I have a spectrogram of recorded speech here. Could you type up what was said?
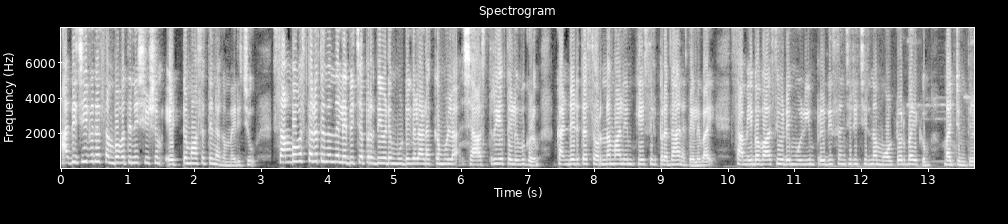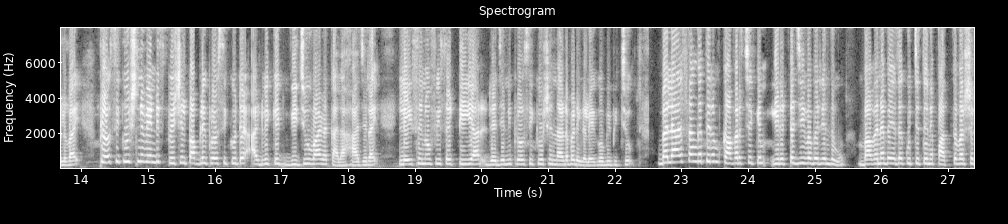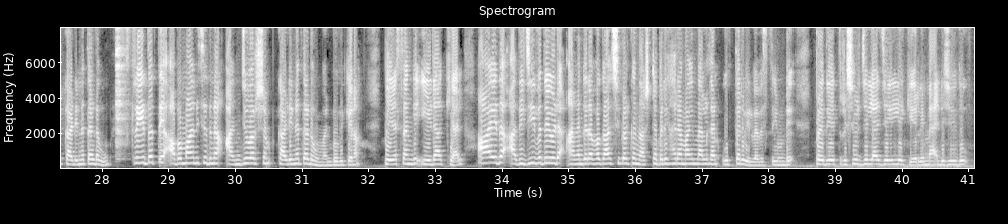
അതിജീവിത സംഭവത്തിന് ശേഷം എട്ട് മാസത്തിനകം മരിച്ചു. സംഭവ സ്ഥലത്ത് നിന്ന് ലഭിച്ച പ്രതിയുടെ മുടികളടക്കമുള്ള ശാസ്ത്രീയ തെളിവുകളും കണ്ടെടുത്ത സ്വർണമാലയും കേസിൽ പ്രധാന തെളിവായി. സമീപവാസിയുടെ മൊഴിയും പ്രതി സഞ്ചരിച്ചിരുന്ന മോട്ടോർ ബൈക്കും മറ്റും തെളിവായി. പ്രോസിക്യൂഷന് വേണ്ടി special public prosecutor advocate Viju Vazhakkala ഹാജരായി. Liaison officer T R Rajani prosecution നടപടികൾ ഏകോപിപ്പിച്ചു. ബലാത്സംഗത്തിനും കവർച്ചയ്ക്കും ഇരട്ട ജീവപര്യന്തവും ഭവനഭേദ കുറ്റത്തിന് പത്ത് വർഷ കഠിന തടവും സ്ത്രീത്വത്തെ അപമാനിച്ചതിന് അഞ്ചു വർഷം കഠിന തടവും അനുഭവിക്കണം. പിഴസംഖ്യ ഈടാക്കിയാൽ ആയത് അതിജീവിതയുടെ അനന്തരാവകാശികൾക്ക് നഷ്ടപരിഹാരമായി നൽകാൻ ഉത്തരവിൽ വ്യവസ്ഥയുണ്ട്. പ്രതിയെ തൃശൂർ ജില്ലാ ജയിലിലേക്ക് റിമാൻഡ് ചെയ്തു.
